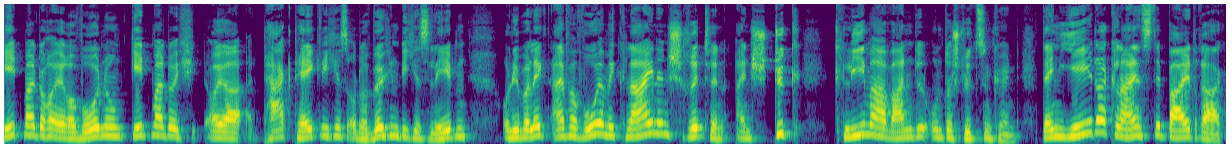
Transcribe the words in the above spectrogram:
Geht mal durch eure Wohnung, geht mal durch euer tagtägliches oder wöchentliches Leben und überlegt einfach, wo ihr mit kleinen Schritten ein Stück Klimawandel unterstützen könnt. Denn jeder kleinste Beitrag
